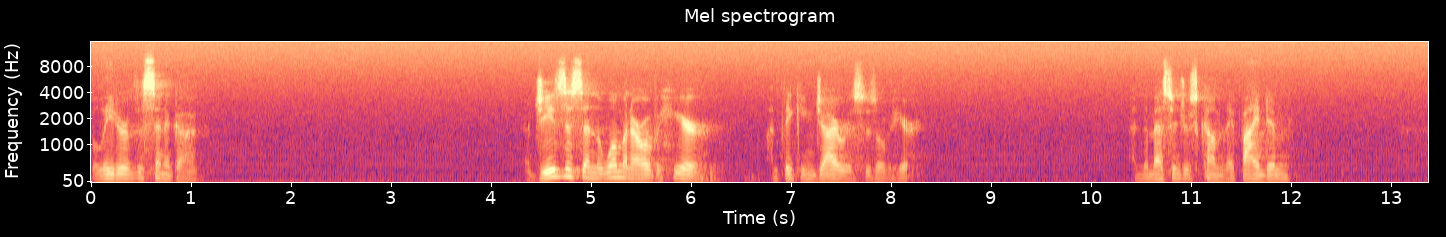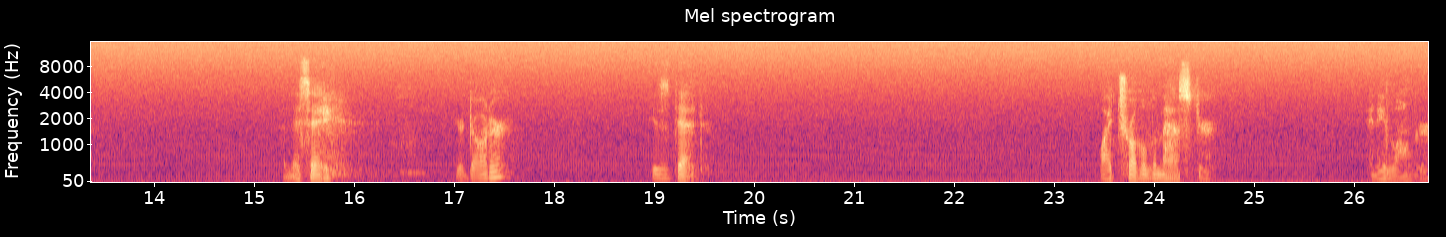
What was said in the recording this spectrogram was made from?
the leader of the synagogue. Now, Jesus and the woman are over here. I'm thinking Jairus is over here. And the messengers come, they find him, and they say, Your daughter is dead. Why trouble the master any longer?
